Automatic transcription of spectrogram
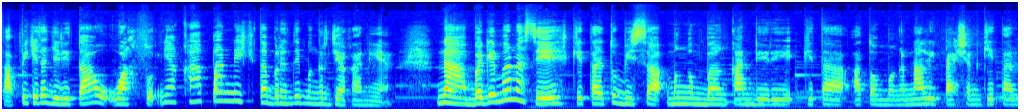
Tapi kita jadi tahu waktunya kapan nih kita berhenti mengerjakannya. Nah, bagaimana sih kita itu bisa mengembangkan diri kita atau mengenali passion kita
